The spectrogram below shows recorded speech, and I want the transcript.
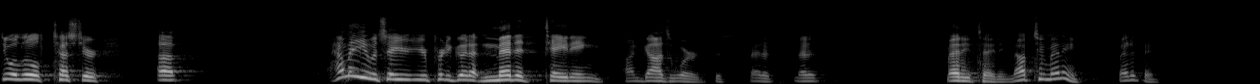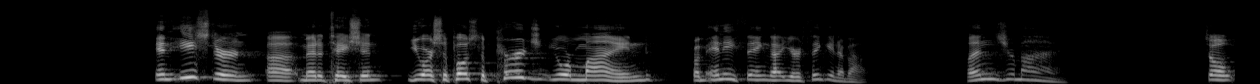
do a little test here. Uh, how many of you would say you're pretty good at meditating on God's Word? Just medit, medit, meditating. Not too many meditating. In Eastern uh, meditation, you are supposed to purge your mind from anything that you're thinking about. Cleanse your mind. So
